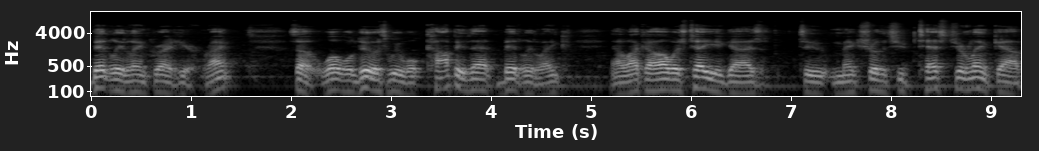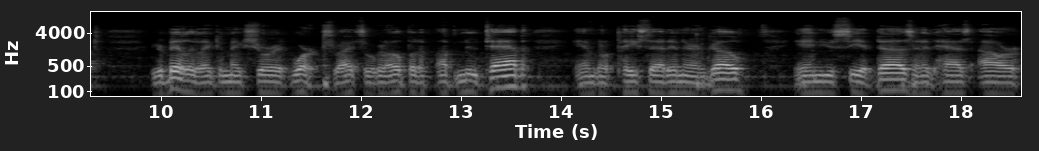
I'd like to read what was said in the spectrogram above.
Bitly link right here, right? So what we'll do is we will copy that Bitly link. Now, like I always tell you guys, to make sure that you test your link out, your Bitly link, and make sure it works, right? So we're going to open up a new tab and I'm going to paste that in there and go and you see it does and it has our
